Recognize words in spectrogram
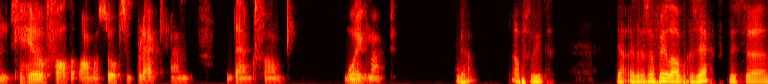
in het geheel valt het allemaal zo op zijn plek. En ik denk van, mooi gemaakt. Ja, absoluut. Ja, er is al veel over gezegd. Dus eh,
